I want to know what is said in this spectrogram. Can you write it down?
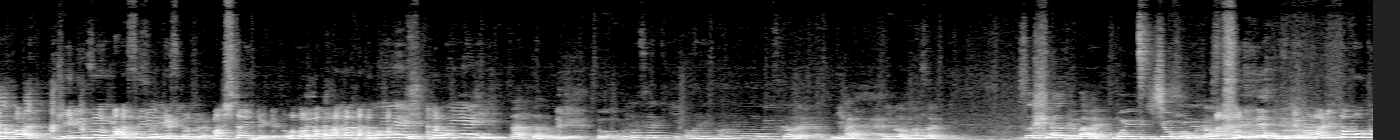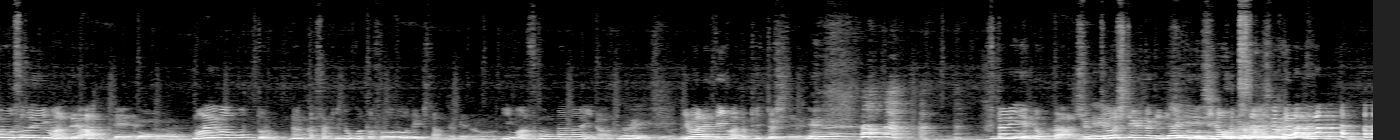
やばいフィルム増せるんですかそれ。増したいんだけど。ぼんやりぼんやりあったのに、うん。この先あれ何も思いつかないなって今、はいはい。はい今まさに。それはまあ燃え尽き症候群死ぬかもしれない。でも割と僕もそれ今ねあって。うん。前はもっとなんか先のこと想像できたんだけど、今そんなないなと言われて今ドキッとして 不人でどっか出張してる時に飛行機が落ちたとか。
